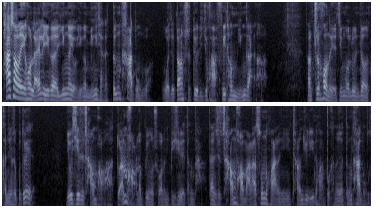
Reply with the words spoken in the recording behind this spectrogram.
他上来以后来了一个应该有一个明显的蹬踏动作。我就当时对这句话非常敏感哈，那之后呢也经过论证，肯定是不对的，尤其是长跑哈，短跑呢不用说了，你必须得蹬踏，但是长跑马拉松的话，你长距离的话不可能有蹬踏动作。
